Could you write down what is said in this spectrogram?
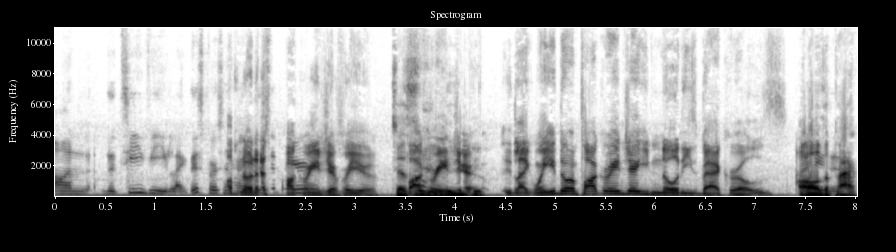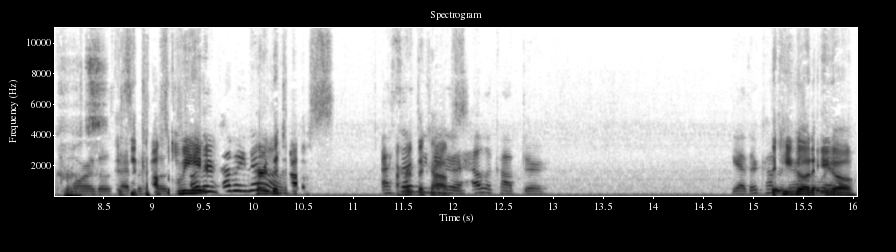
on the TV like this person. Oh has no, that's Park. Ranger for you. Just Park Ranger, it. like when you're doing Park Ranger, you know these back rows. All the to do back more of roads. those Is the cops episodes. over Oh, here? they're coming now. Heard the cops. I heard said the we needed a helicopter. Yeah, they're coming. There you go. on There you go.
